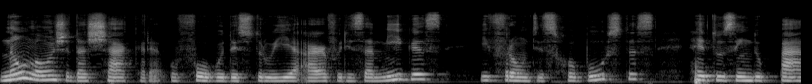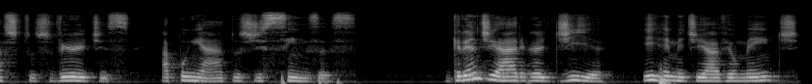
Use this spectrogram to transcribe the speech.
Não longe da chácara, o fogo destruía árvores amigas e frondes robustas, reduzindo pastos verdes apunhados de cinzas. Grande área ardia irremediavelmente,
